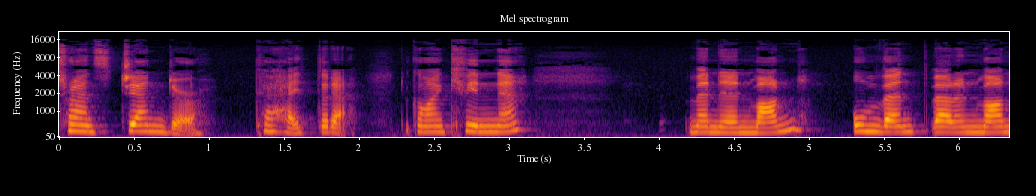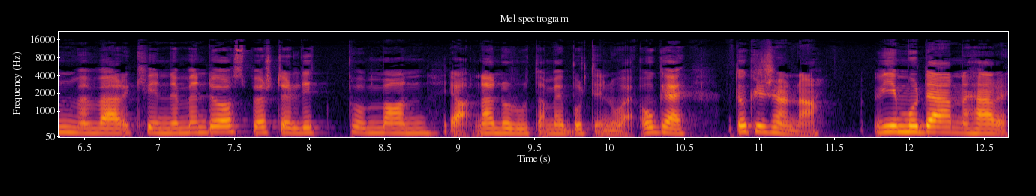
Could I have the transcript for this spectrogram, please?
transgender. Hva heter det? Du kan være en kvinne, men en mann omvendt være en mann, men være kvinne. Men da spørs det litt på mann Ja, nei, nå roter jeg meg borti noe. OK, dere skjønner. Vi er moderne her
